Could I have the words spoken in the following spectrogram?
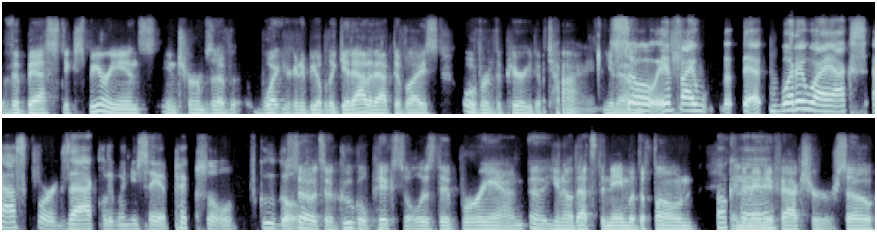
the best experience in terms of what you're going to be able to get out of that device over the period of time you know So if I, uh, what do I ask, ask for exactly when you say a Pixel Google? so it's a google pixel is the brand uh, you know that's the name of the phone okay. and the manufacturer so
